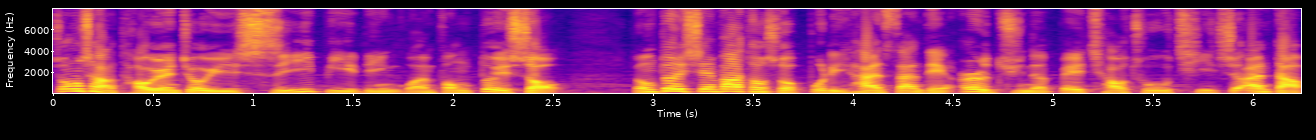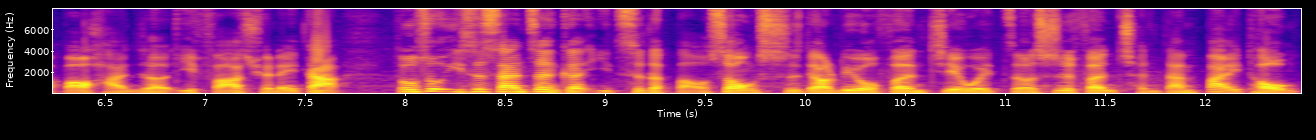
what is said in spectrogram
中场桃园就以十一比零完封对手。龙队先发投手布里汉三点二局呢被敲出七支安打，包含了一发全垒打，投出一次三振跟一次的保送，失掉六分，皆为则失分，承担败投。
